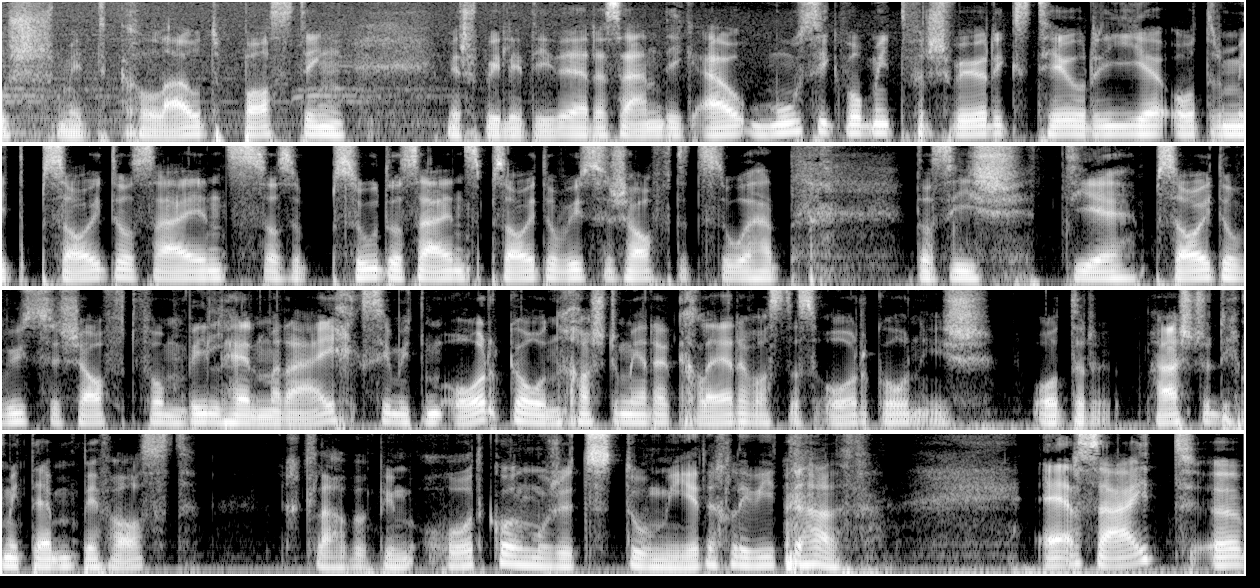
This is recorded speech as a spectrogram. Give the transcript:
Bush mit Cloudbusting. Wir spielen in dieser Sendung auch Musik, die mit Verschwörungstheorien oder mit Pseudoscience, also Pseudoscience, Pseudowissenschaften zu tun hat. Das ist die Pseudowissenschaft von Wilhelm Reich mit dem Orgon. Kannst du mir erklären, was das Orgon ist? Oder hast du dich mit dem befasst? Ich glaube, beim Orgon musst jetzt du mir ein bisschen weiterhelfen. er sagt, äh,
